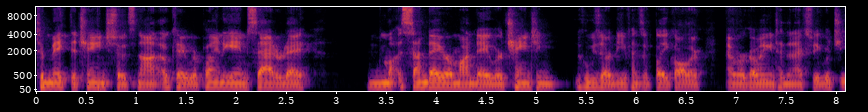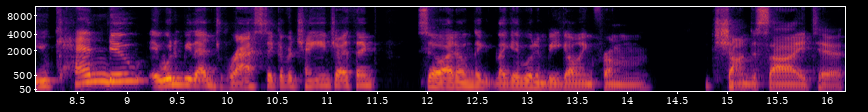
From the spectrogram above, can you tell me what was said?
to make the change. So it's not, okay, we're playing a game Saturday, Sunday or Monday, we're changing who's our defensive play caller and we're going into the next week, which you can do. It wouldn't be that drastic of a change, I think. So I don't think like it wouldn't be going from Sean Desai to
